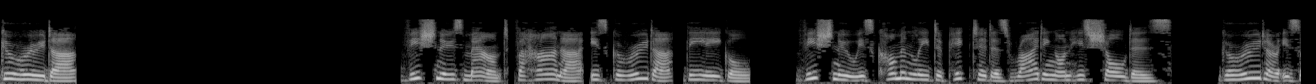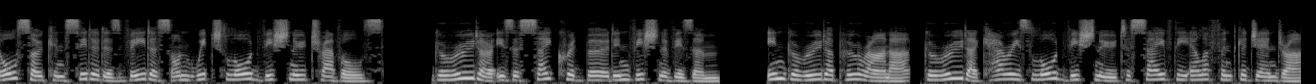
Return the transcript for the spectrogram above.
Garuda Vishnu's mount Vahana is Garuda, the eagle. Vishnu is commonly depicted as riding on his shoulders. Garuda is also considered as Vedas on which Lord Vishnu travels. Garuda is a sacred bird in Vaishnavism. In Garuda Purana, Garuda carries Lord Vishnu to save the elephant Gajendra.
